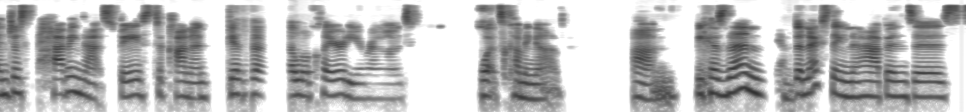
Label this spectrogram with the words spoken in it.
and just having that space to kind of get the, a little clarity around what's coming up. Um, because then Yeah. the next thing that happens is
